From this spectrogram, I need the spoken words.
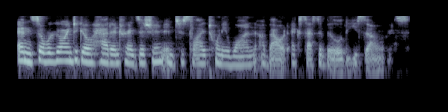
And so we're going to go ahead and transition into slide 21 about accessibility zones.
